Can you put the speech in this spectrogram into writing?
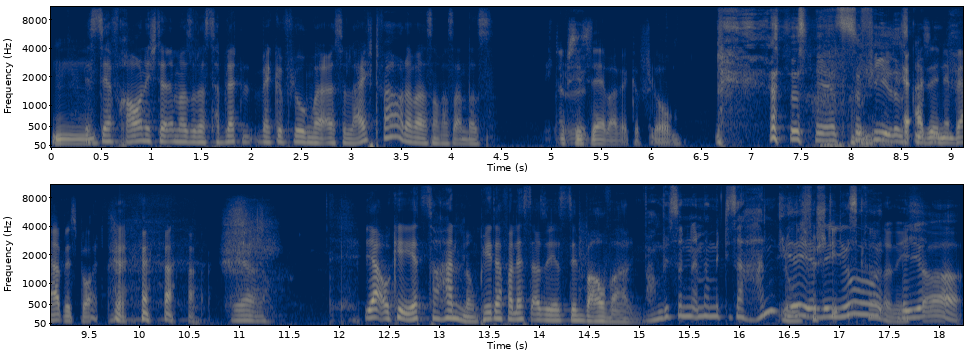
Hm, Ist der Frau nicht dann immer so das Tablett weggeflogen, weil alles so leicht war, oder war das noch was anderes? Ich glaube, sie ist selber weggeflogen. Das ist mir jetzt zu viel. Das Also in dem Werbespot. Ja. Ja, okay, jetzt zur Handlung. Peter verlässt also jetzt den Bauwagen. Warum bist du denn immer mit dieser Handlung? Ich verstehe das gerade nicht. Ja.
